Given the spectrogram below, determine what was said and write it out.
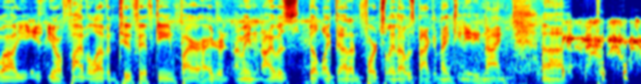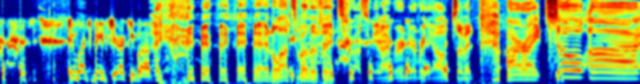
Well, you, you know, 5'11", 215, fire hydrant. I mean, I was built like that. Unfortunately, that was back in 1989. Uh, Too much beef jerky, Bob. and lots of other things. Trust me, and I've earned every ounce of it. All right, so uh,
